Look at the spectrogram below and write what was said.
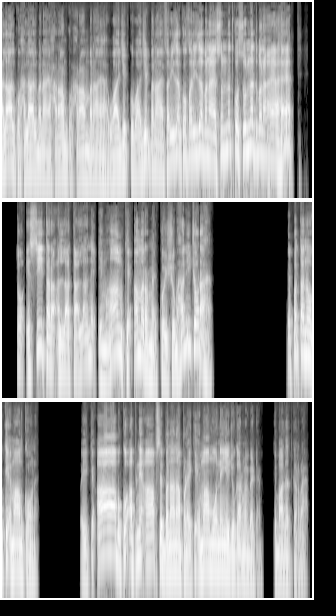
حلال کو حلال بنایا، حرام کو حرام بنایا، واجب کو واجب بنایا، فریضہ کو فریضہ بنایا، سنت کو سنت بنایا ہے، تو اسی طرح اللہ تعالیٰ نے امام کے امر میں کوئی شبہ نہیں چھوڑا ہے کہ پتہ نہ ہو کہ امام کون ہے۔ کہ آپ کو اپنے آپ سے بنانا پڑے کہ امام وہ نہیں ہے جو گھر میں بیٹھے، عبادت کر رہا ہے۔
